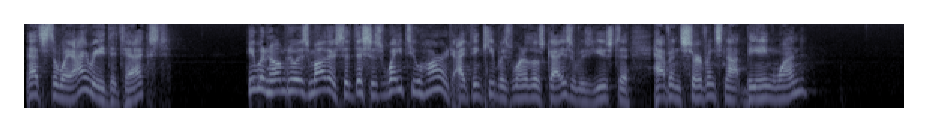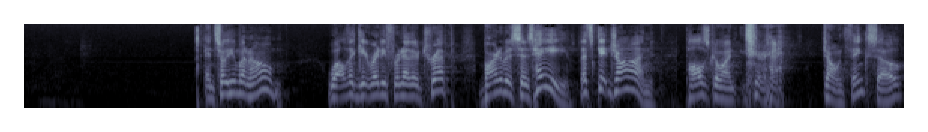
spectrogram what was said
That's the way I read the text. He went home to his mother, said, This is way too hard. I think he was one of those guys that was used to having servants not being one. And so he went home. Well, they get ready for another trip. Barnabas says, Hey, let's get John. Paul's going, Don't think so.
